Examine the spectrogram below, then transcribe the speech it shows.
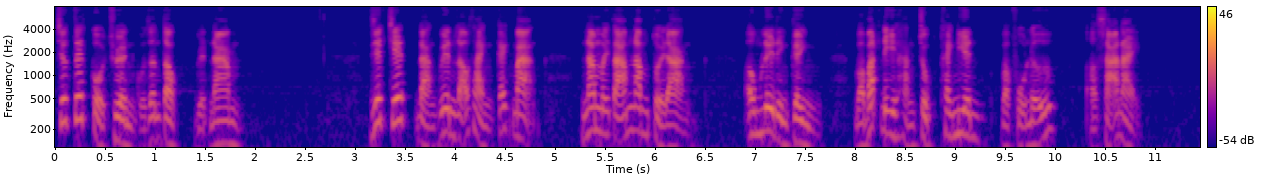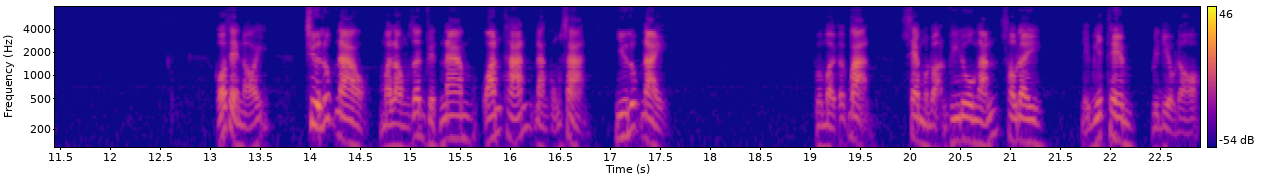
trước Tết cổ truyền của dân tộc Việt Nam. Giết chết đảng viên lão thành cách mạng 58 năm tuổi đảng, ông Lê Đình Kình và bắt đi hàng chục thanh niên và phụ nữ ở xã này. Có thể nói, chưa lúc nào mà lòng dân Việt Nam oán thán Đảng Cộng sản như lúc này. Và mời các bạn xem một đoạn video ngắn sau đây để biết thêm về điều đó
